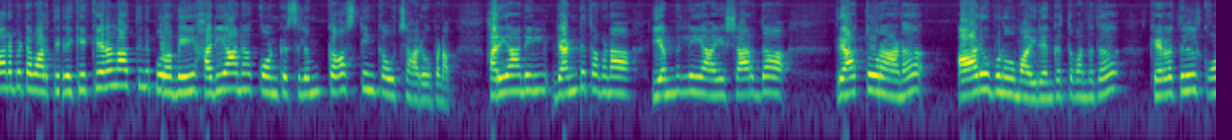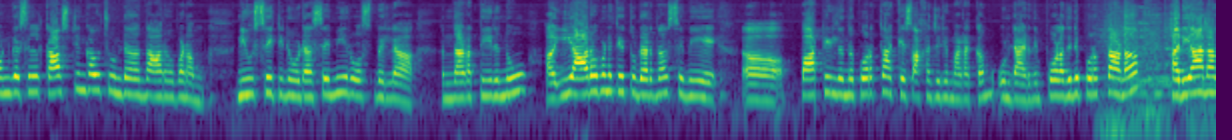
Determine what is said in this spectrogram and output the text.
പ്രധാനപ്പെട്ട വാർത്തയിലേക്ക് കേരളത്തിന് പുറമെ ഹരിയാന കോൺഗ്രസിലും കാസ്റ്റിംഗ് കൌച്ച് ആരോപണം ഹരിയാനയിൽ രണ്ട് തവണ എം എൽ എ ആയ ശാരദ രാത്തോറാണ് ആരോപണവുമായി രംഗത്ത് വന്നത്. കേരളത്തിൽ കോൺഗ്രസിൽ കാസ്റ്റിംഗ് കൌച്ച് ഉണ്ട് എന്ന ആരോപണം ന്യൂസ് എയ്റ്റിനോട് സെമി റോസ്ബെല്ല നടത്തിയിരുന്നു. ഈ ആരോപണത്തെ തുടർന്ന് സെമിയെ പാർട്ടിയിൽ നിന്ന് പുറത്താക്കിയ സാഹചര്യം അടക്കം ഉണ്ടായിരുന്നു. ഇപ്പോൾ അതിന് പുറത്താണ് ഹരിയാന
